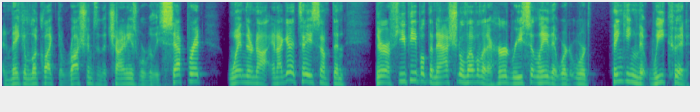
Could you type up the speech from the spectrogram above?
and make it look like the Russians and the Chinese were really separate when they're not. And I got to tell you something. There are a few people at the national level that I heard recently that were, were thinking that we could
